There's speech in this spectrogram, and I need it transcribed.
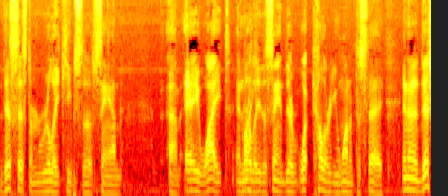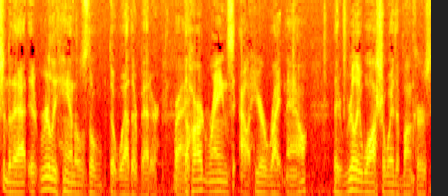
This system really keeps the sand um, a white and really the same what color you want it to stay. And in addition to that, it really handles the the weather better. Right. The hard rains out here right now, they really wash away the bunkers.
